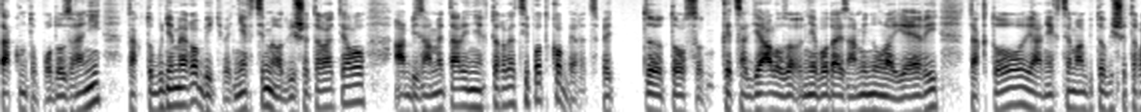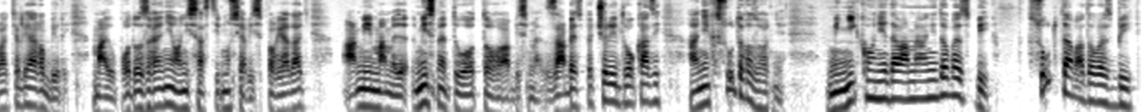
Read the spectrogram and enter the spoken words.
takomto podozrení, tak to budeme robiť. Veď nechceme od vyšetrovateľov, aby zametali niektoré veci pod koberec. Veď to, keď sa dialo nebodaj za minulé éry, tak to ja nechcem, aby to vyšetrovateľia robili. Majú podozrenie, oni sa s tým musia vysporiadať a my, máme, my sme tu od toho, aby sme zabezpečili dôkazy a nech súd rozhodne. My nikoho nedávame ani do väzby. Súd dáva do väzby,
